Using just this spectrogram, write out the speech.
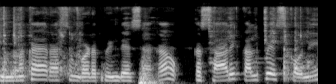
నిమ్మకాయ రసం కూడా పిండేశాక ఒక్కసారి కలిపేసుకొని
